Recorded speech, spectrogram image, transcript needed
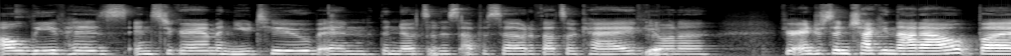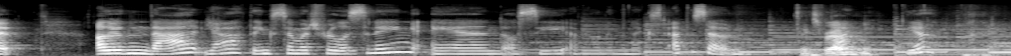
I'll leave his Instagram and YouTube in the notes of this episode if that's okay. If you want to if you're interested in checking that out, but other than that, yeah, thanks so much for listening and I'll see everyone in the next episode. Thanks for having me. Yeah.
